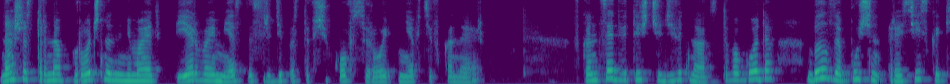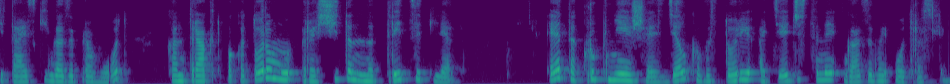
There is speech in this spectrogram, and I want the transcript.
Наша страна прочно занимает первое место среди поставщиков сырой нефти в КНР. В конце 2019 года был запущен российско-китайский газопровод, контракт по которому рассчитан на 30 лет – это крупнейшая сделка в истории отечественной газовой отрасли.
